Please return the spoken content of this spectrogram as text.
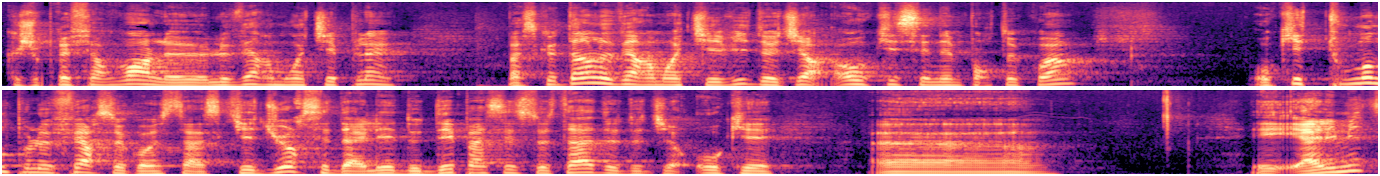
que je préfère voir le, le verre à moitié plein. Parce que dans le verre à moitié vide, de dire Ah, ok, c'est n'importe quoi. Ok, tout le monde peut le faire ce constat. Ce qui est dur, c'est d'aller, de dépasser ce stade, de dire ok. euh, Et, et à la limite,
